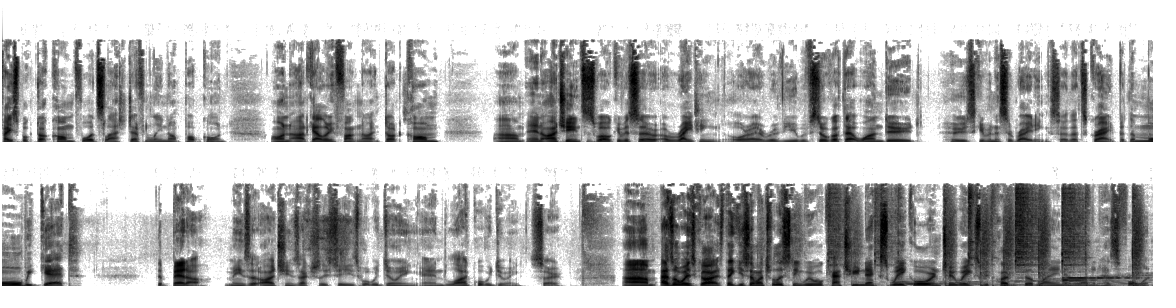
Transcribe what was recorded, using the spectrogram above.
facebook.com forward slash definitely not popcorn, on artgalleryfunknight.com, um, and iTunes as well. Give us a, a rating or a review. We've still got that one dude who's given us a rating, so that's great. But the more we get, the better. It means that iTunes actually sees what we're doing and like what we're doing. So. Um, as always, guys, thank you so much for listening. We will catch you next week or in two weeks with Cloverfield Lane and London Has Fallen.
